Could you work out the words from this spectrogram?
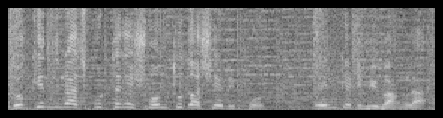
দক্ষিণ দিনাজপুর থেকে সন্তু দাসের রিপোর্ট, এনকেটিভি বাংলা।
